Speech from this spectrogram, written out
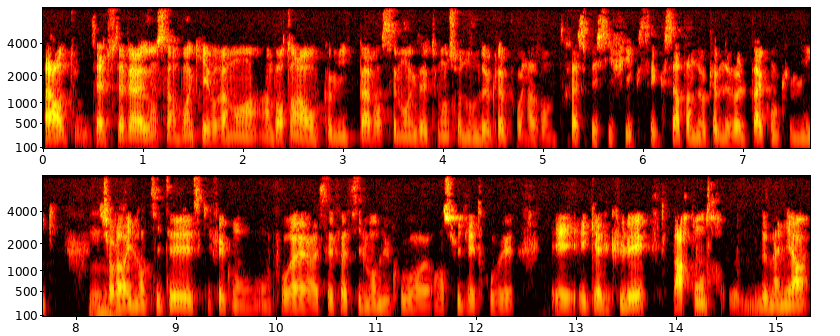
Alors, tu as tout à fait raison, c'est un point qui est vraiment important. Alors, on communique pas forcément exactement sur le nombre de clubs pour une raison très spécifique, c'est que certains de nos clubs ne veulent pas qu'on communique mhm. sur leur identité, et ce qui fait qu'on pourrait assez facilement, du coup, euh, ensuite les trouver et, et, calculer. Par contre, de manière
